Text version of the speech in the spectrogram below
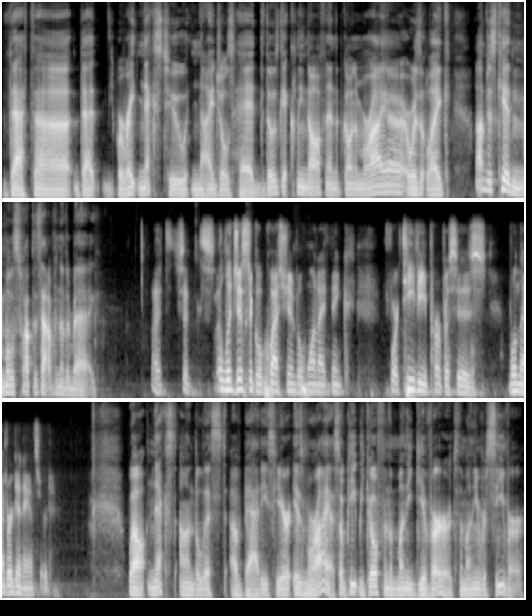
that uh, that were right next to Nigel's head? Did those get cleaned off and end up going to Mariah? Or was it like, I'm just kidding, we'll swap this out for another bag? It's, it's a logistical question, but one I think for TV purposes will never get answered. Well, next on the list of baddies here is Mariah. So, Pete, we go from the money giver to the money receiver.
